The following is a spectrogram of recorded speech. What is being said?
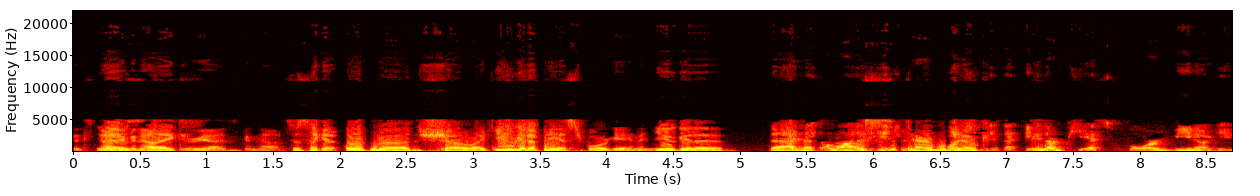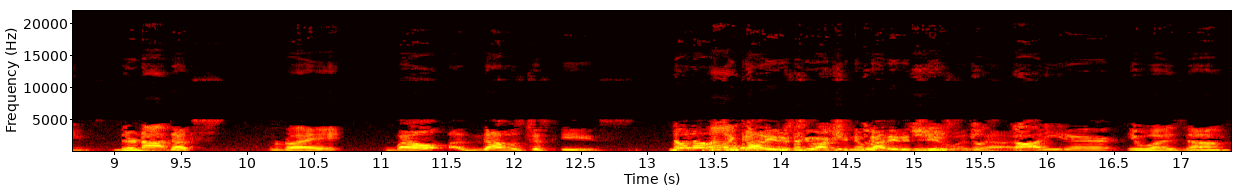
it's not Yeah, even it's out like- here yet. It's getting out. It's just like an Oprah show. Like you get a PS4 game and you get a. Ah, I think a lot mind. of This the is a terrible joke. is that these are PS4 Vita games. They're not. That's Right. well, uh, that was just ease. no, no. Like God Eater 2, actually. No, God Eater 2 was It was that. God Eater. It was um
